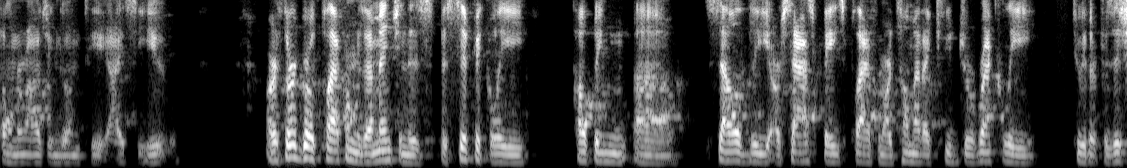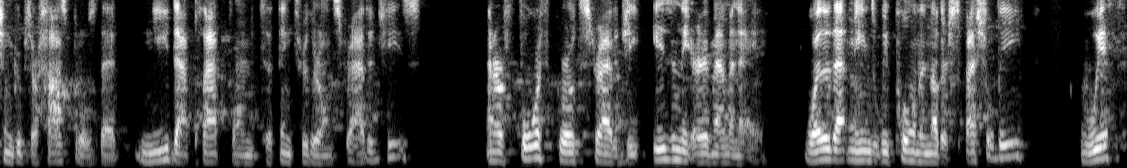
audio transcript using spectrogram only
teleneurology and go into the ICU. Our third growth platform, as I mentioned, is specifically helping uh, sell the our SaaS-based platform, our Telemed IQ, directly to either physician groups or hospitals that need that platform to think through their own strategies. And our fourth growth strategy is in the area of M&A, whether that means we pull in another specialty with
